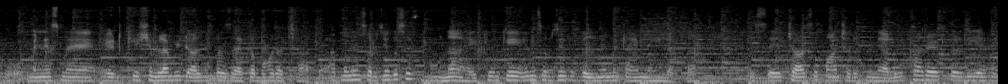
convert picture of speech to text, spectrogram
तो मैंने इसमें ऐड किया, शिमला मिर्च डालने पर जायका बहुत अच्छा आता है। अब मैंने सब्ज़ियों को सिर्फ़ भूना है, क्योंकि इन सब्ज़ियों को गलने में टाइम नहीं लगता। इससे चार से पाँच अदद मैंने आलू बुखार ऐड कर दिया है।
